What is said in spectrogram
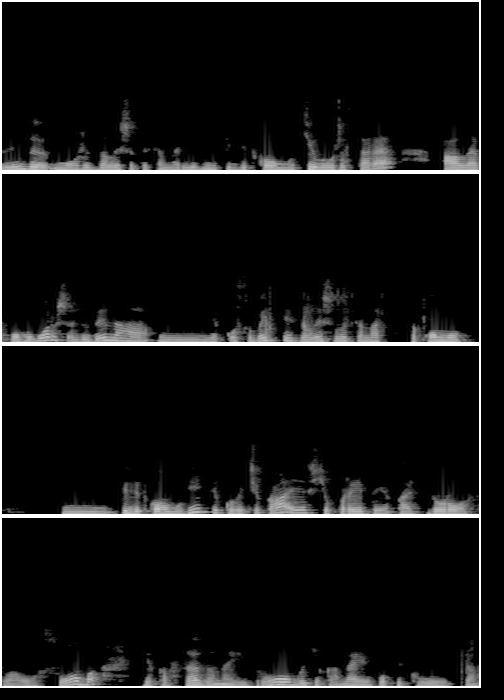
люди можуть залишитися на рівні підлітковому тіло вже старе, але поговориш, а людина як особистість залишилася на такому підлітковому віці, коли чекає, що прийде якась доросла особа, яка все за неї зробить, яка нею попіклується.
